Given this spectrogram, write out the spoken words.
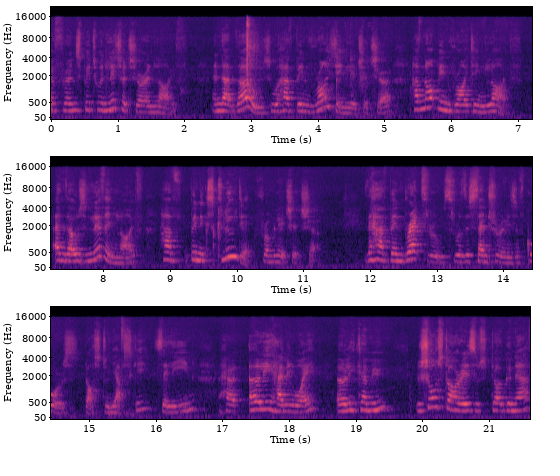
difference between literature and life, and that those who have been writing literature have not been writing life, and those living life have been excluded from literature. There have been breakthroughs through the centuries, of course, Dostoevsky, Céline, early Hemingway, early Camus, the short stories of Turgenev,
